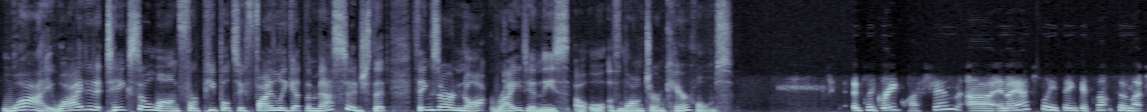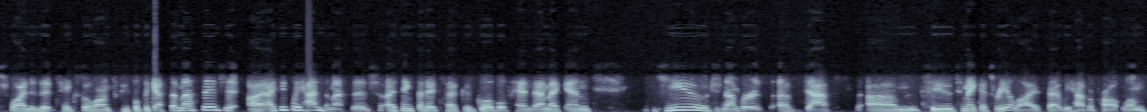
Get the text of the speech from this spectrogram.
Why? Why did it take so long for people to finally get the message that things are not right in these uh, long term care homes? It's a great question. Uh, and I actually think it's not so much why did it take so long for people to get the message. I, I think we had the message. I think that it took a global pandemic and huge numbers of deaths um, to to make us realize that we have a problem.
